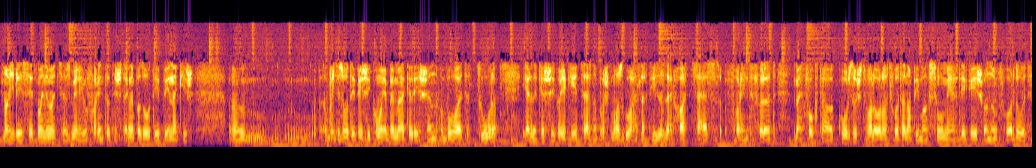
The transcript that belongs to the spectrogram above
nagy részét, majdnem 500 millió forintot, és tegnap az OTP-nek is vagy az otp egy komolyabb emelkedésen volt túl. Érdekesség, hogy a 200 napos mozgó átlag 10.600 forint fölött megfogta a kurzust, valahol ott volt a napi maximum értéke, és onnan fordult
